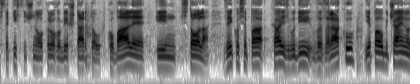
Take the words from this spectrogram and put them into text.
statistično okrog obeh štartov, kobale in stola. Zdaj, ko se pa kaj zgodi v zraku, je pa običajno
